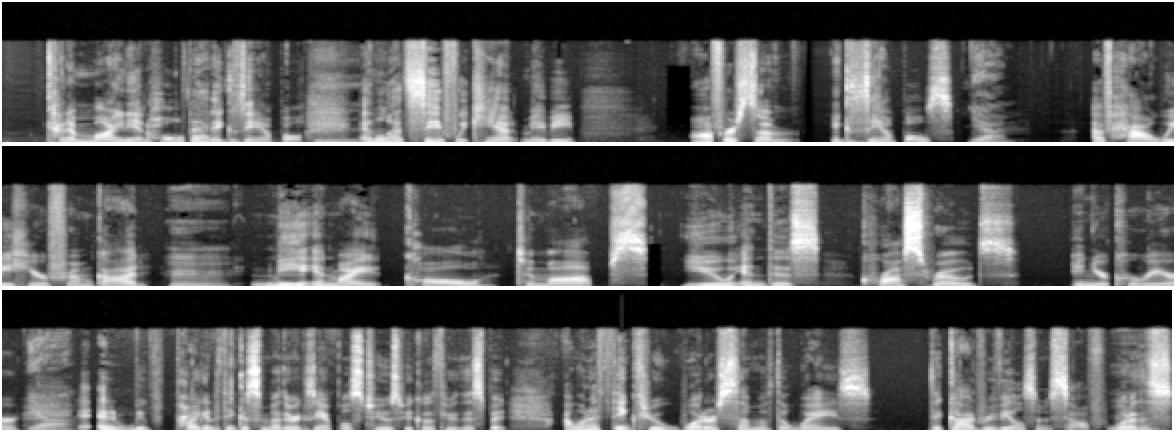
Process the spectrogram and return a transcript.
to kind of mine in, hold that example, Mm. and let's see if we can't maybe offer some examples yeah. of how we hear from God Hmm. me in my call to MOPS, you in this crossroads in your career. Yeah. And we're probably going to think of some other examples too as we go through this, but I want to think through what are some of the ways that God reveals himself? What are the, Mm.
